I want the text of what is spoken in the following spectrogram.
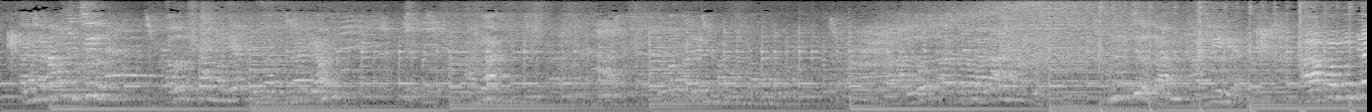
karena kadang mengecil kalau kita melihat besar-besar yang agak kalian pandang lalu ada mengecil kan nah, ah, kemudian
